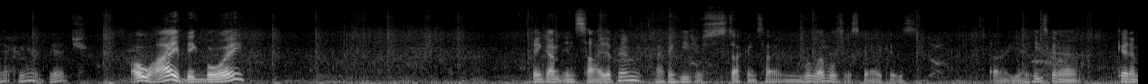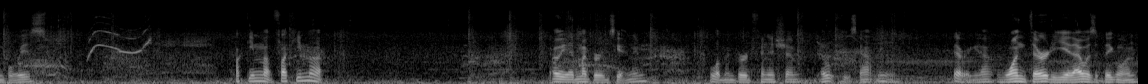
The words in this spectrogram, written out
Yeah, come here, bitch. Oh, hi, big boy think I'm inside of him. I think he's just stuck inside. What level is this guy? Because, alright, yeah, he's gonna get him, boys. Fuck him up, fuck him up. Oh yeah, my bird's getting him. Let my bird finish him. Oh, he's got me. There we go. 130, yeah, that was a big one.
